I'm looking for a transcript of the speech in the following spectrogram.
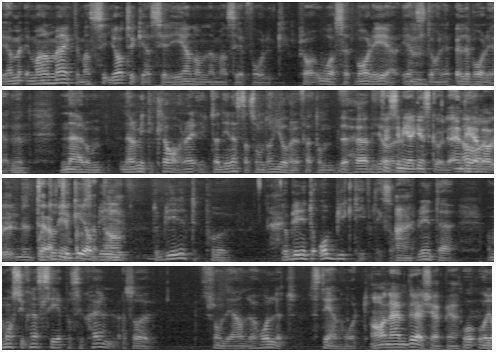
Jag, man har märkt det. Man jag tycker jag ser igenom när man ser folk, oavsett vad det är, ätstörning eller vad det är. Mm. vet, när, de, när de inte klarar det. Utan det är nästan som de gör det för att de behöver göra För det. sin egen skull. En Ja. del av terapin Och då tycker jag blir, Ja. då blir det inte på... Då blir det inte objektivt liksom. Nej. Det blir inte, man måste ju kunna se på sig själv, alltså från det andra hållet, stenhårt. ja, nej, det där köper jag. Och, och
